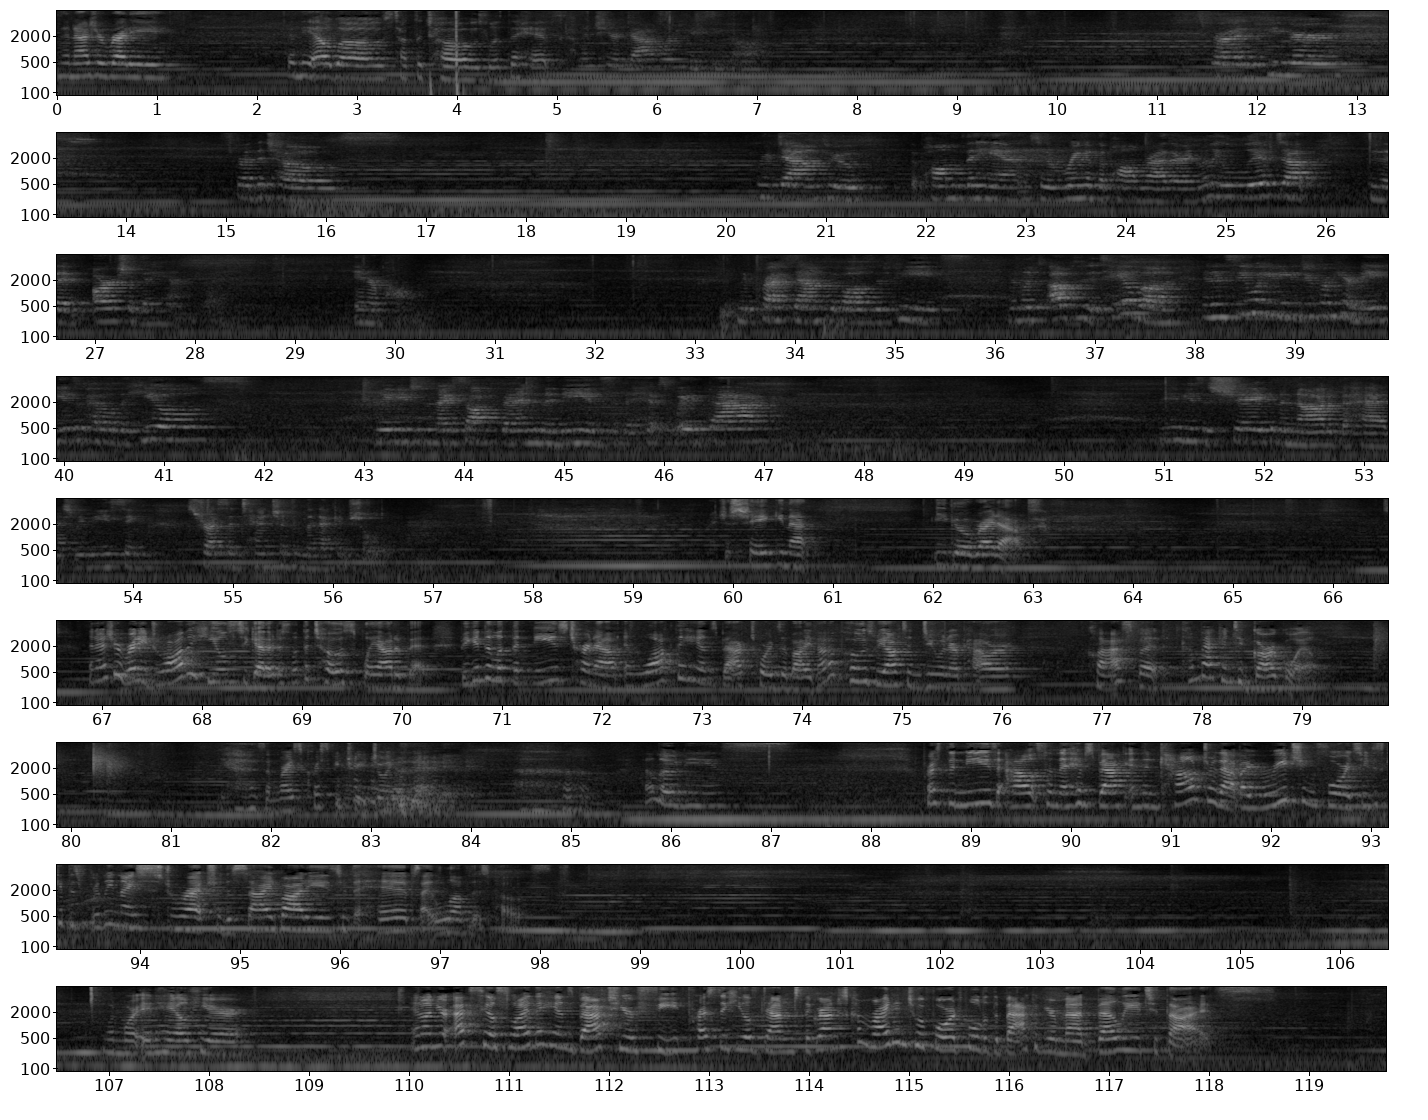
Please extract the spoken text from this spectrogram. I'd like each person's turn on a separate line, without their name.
And then as you're ready, bend the elbows, tuck the toes, lift the hips, come into your downward facing dog. Spread the fingers, spread the toes. Root down through the palm of the hand, so the ring of the palm rather, and really lift up through the arch of the hand inner palm. And then press down to the balls of the feet. Then lift up through the tailbone. And then see what you need to do from here. Maybe it's a pedal of the heels. Maybe it's just a nice soft bend in the knee and send the hips way back. Maybe it's a shake and a nod of the head, just releasing stress and tension from the neck and shoulder. Just shaking that ego right out. And as you're ready, draw the heels together. Just let the toes splay out a bit. Begin to let the knees turn out and walk the hands back towards the body. Not a pose we often do in our power class, but come back into gargoyle. Yeah, some Rice Krispie treat joints there. Hello, knees. Press the knees out, send the hips back, and then counter that by reaching forward. So you just get this really nice stretch through the side bodies, through the hips. I love this pose. One more inhale here. And on your exhale, slide the hands back to your feet. Press the heels down into the ground. Just come right into a forward fold at the back of your mat, belly to thighs.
